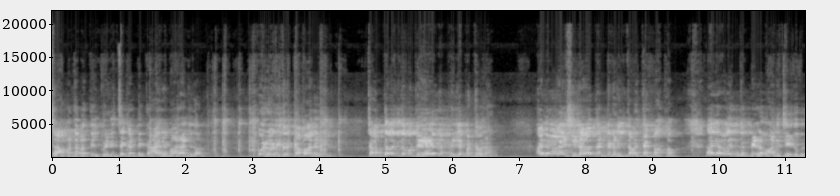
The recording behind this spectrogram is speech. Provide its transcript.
പതിവില്ലാതെ ശിക്ഷാമണ്ഡപത്തിൽ വെളിച്ചം കണ്ട് കാര്യം ആരാഞ്ഞതാണ്? പുരോഹിതർ കപാലനെ. ചന്ദാജി നമുക്ക് ഏറെ പ്രിയപ്പെട്ടവനാണ്. അയാളെ ശിലാദണ്ഡുകളിൽ തളയ്ക്കാൻ മാത്രം അയാൾ എന്ത് പിഴവാണ് ചെയ്തത്?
